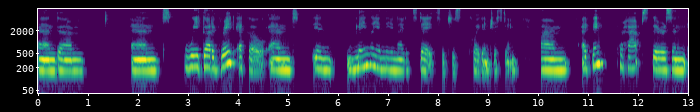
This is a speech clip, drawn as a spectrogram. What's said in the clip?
and, um, and we got a great echo and in mainly in the United States, which is quite interesting. Um, I think perhaps there's an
